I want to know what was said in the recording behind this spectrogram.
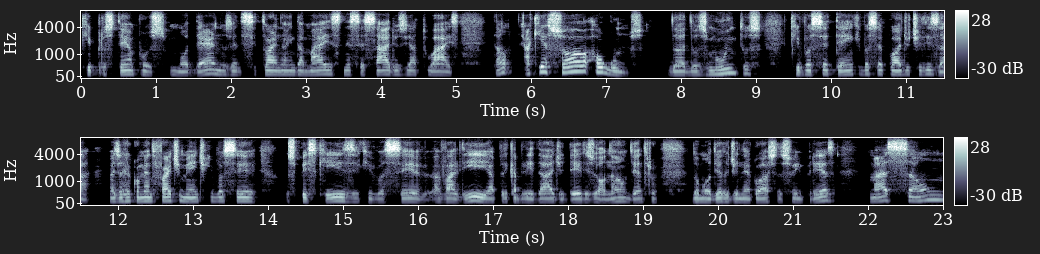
que para os tempos modernos eles se tornam ainda mais necessários e atuais. Então, aqui é só alguns da, dos muitos que você tem que você pode utilizar, mas eu recomendo fortemente que você os pesquise, que você avalie a aplicabilidade deles ou não dentro do modelo de negócio da sua empresa, mas são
